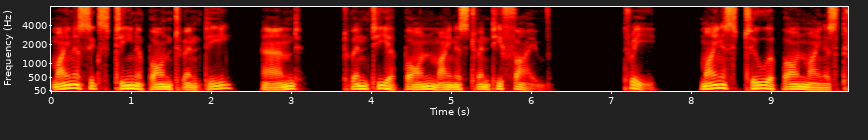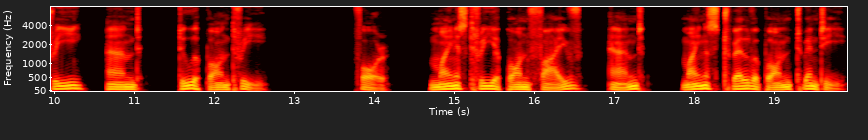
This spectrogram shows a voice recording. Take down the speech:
Minus 16 upon 20 and 20 upon minus 25. 3. Minus 2 upon minus 3 and 2 upon 3. 4. Minus 3 upon 5 and minus 12 upon 20.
